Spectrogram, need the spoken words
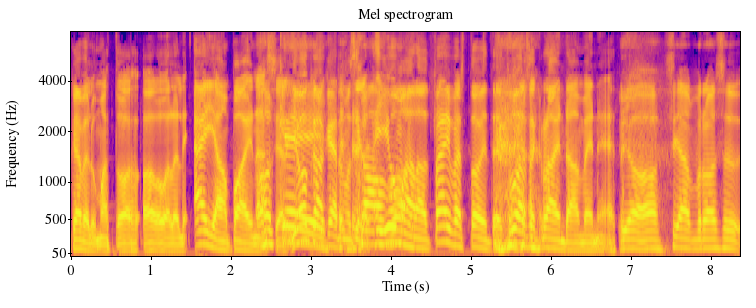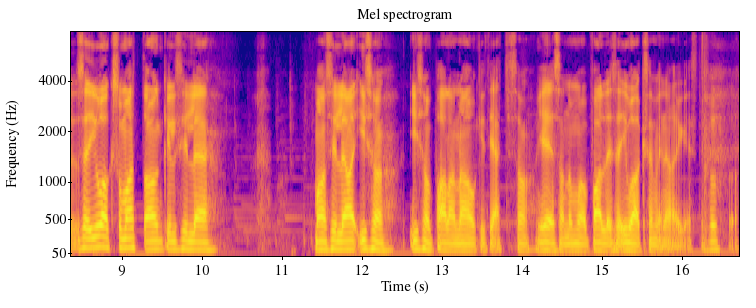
kävelymattoalueelle, niin äijä on painaa Okei. siellä. Joka kerta mä Come ei jumala, päivästä tointeen, tuolla se grindaa menee. Joo, siellä bro, se, se juoksumatto on kyllä silleen, mä oon silleen ison, ison palan auki, tiedätkö? Se on jeesannut mua paljon se juokseminen oikeesti. Huhhuh.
